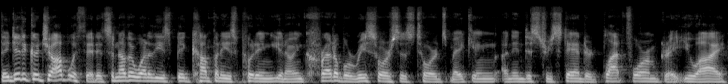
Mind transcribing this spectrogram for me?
they did a good job with it. It's another one of these big companies putting, you know, incredible resources towards making an industry standard platform, great UI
